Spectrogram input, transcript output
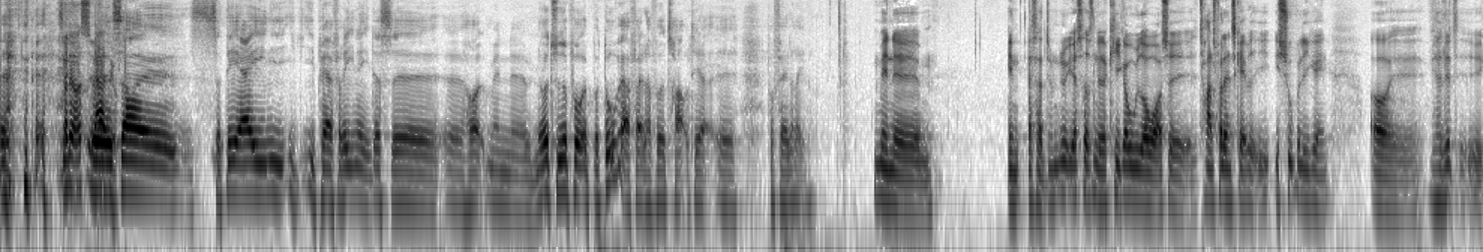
så er det også svært jo. Så, så det er en i, i, i periferien af en deres øh, hold, men øh, noget tyder på, at Bordeaux i hvert fald har fået travlt her øh, på faldereglen. Men øh, en, altså, nu, jeg sidder sådan lidt og kigger ud over også øh, transferlandskabet i, i Superligaen, og øh, vi har lidt, øh,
